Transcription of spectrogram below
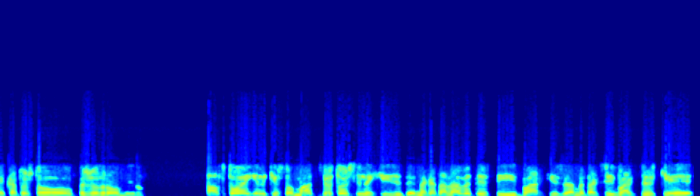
εκατοστό πεζοδρόμιο. Αυτό έγινε και στο ΜΑΤ και αυτό συνεχίζεται. Να καταλάβετε στη Βάρκιζα, μεταξύ Βάρκιζας και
